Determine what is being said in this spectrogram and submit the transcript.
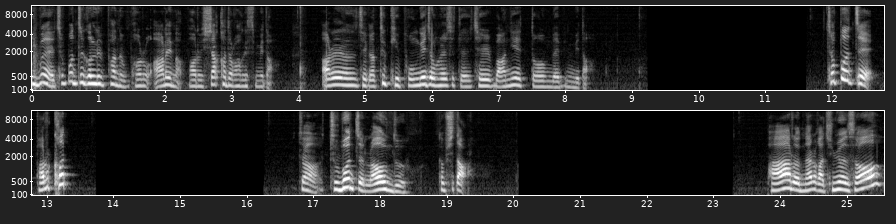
이번에 첫 번째 걸림판은 바로 아레나 바로 시작하도록 하겠습니다. 아레나는 제가 특히 본 계정을 했을 때 제일 많이 했던 맵입니다. 첫 번째 바로 컷. 자, 두 번째 라운드 갑시다. 바로 날아가 주면서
